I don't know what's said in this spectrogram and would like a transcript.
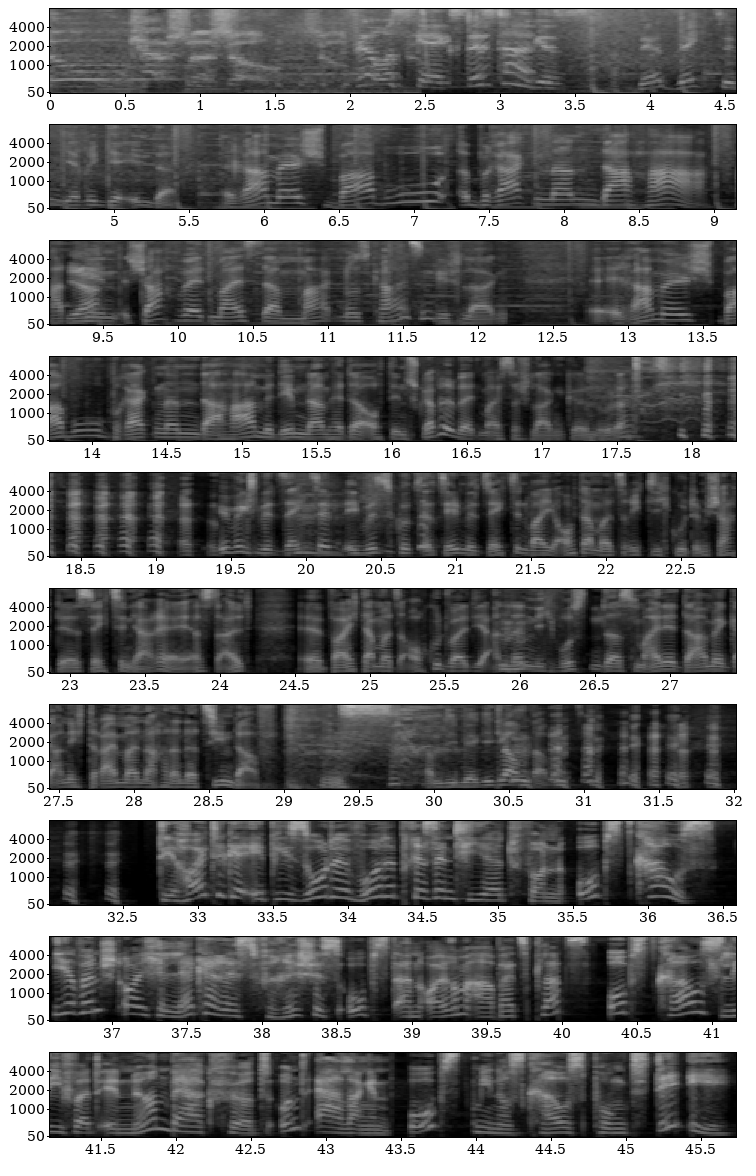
Flo Kerschner Show. Flo's Gags des Tages. Der 16-jährige Inder Ramesh Babu Pragnandaha hat Ja. den Schachweltmeister Magnus Carlsen geschlagen. Äh, Ramesh Babu Pragnandaha, mit dem Namen hätte er auch den Scrabble-Weltmeister schlagen können, oder? Übrigens mit 16, ich will es kurz erzählen, mit 16 war ich auch damals richtig gut im Schach. Der ist 16 Jahre ja erst alt. Äh, war ich damals auch gut, weil die anderen nicht wussten, dass meine Dame gar nicht dreimal nacheinander ziehen darf. Das haben die mir geglaubt damals. Die heutige Episode wurde präsentiert von Obst Kraus. Ihr wünscht euch leckeres, frisches Obst an eurem Arbeitsplatz? Obst Kraus liefert in Nürnberg, Fürth und Erlangen. Obst-Kraus.de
